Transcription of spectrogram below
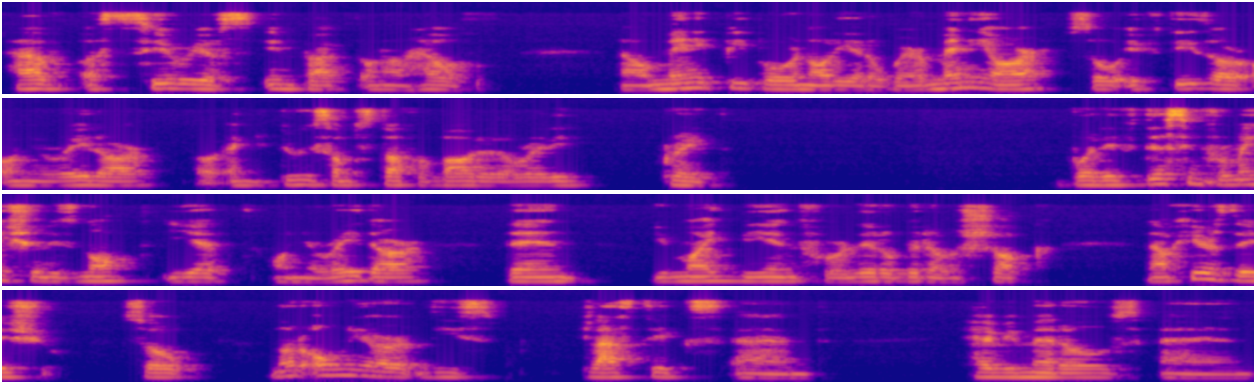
have a serious impact on our health. Now, many people are not yet aware. Many are. So if these are on your radar or, and you're doing some stuff about it already, great. But if this information is not yet on your radar, then you might be in for a little bit of a shock. Now, here's the issue. So not only are these plastics and heavy metals and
